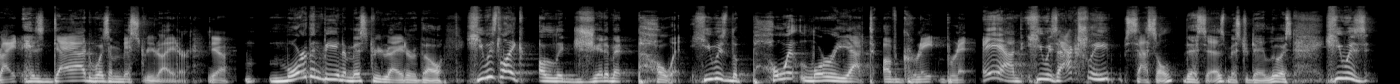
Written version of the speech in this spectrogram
right? His dad was a mystery writer. Yeah. More than being a mystery writer, though, he was like a legitimate poet. He was the poet laureate of Great Britain. And he was actually, Cecil, this is Mr. Day Lewis, he was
